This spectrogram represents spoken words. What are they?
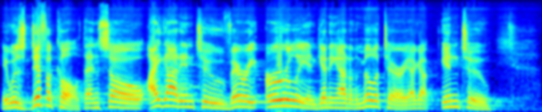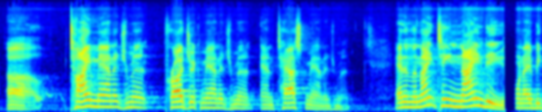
It was difficult. And so I got into very early in getting out of the military, I got into uh, time management, project management, and task management. And in the 1990s, when I began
